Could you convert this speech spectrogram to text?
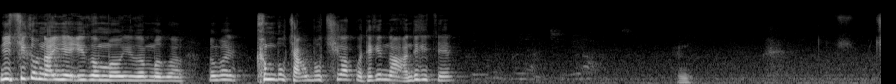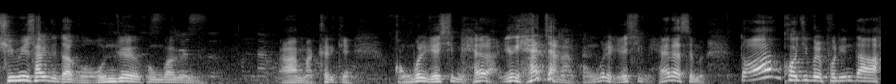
니 지금 나이에 이거 뭐 이거 뭐큰 북 작은 북 치갖고 되겠나? 안 되겠지 취미 살기다고 언제 공부하겠냐. 아, 막 그렇게 공부를 열심히 해라. 여기 했잖아. 공부를 열심히 해라 했으면 또 고집을 부린다.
